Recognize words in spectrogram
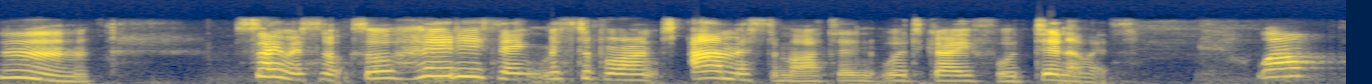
Hmm. So, Miss Knoxall, who do you think Mr. Branch and Mr. Martin would go for dinner with? Well, I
